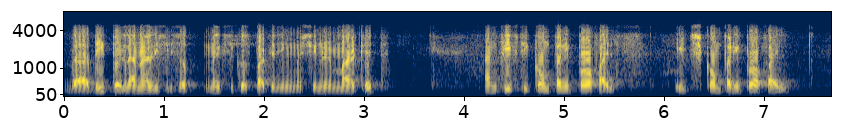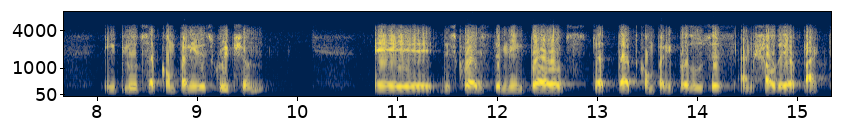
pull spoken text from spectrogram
The detailed analysis of Mexico's packaging machinery market and 50 company profiles. Each company profile includes a company description, uh, describes the main products that that company produces and how they are packed.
